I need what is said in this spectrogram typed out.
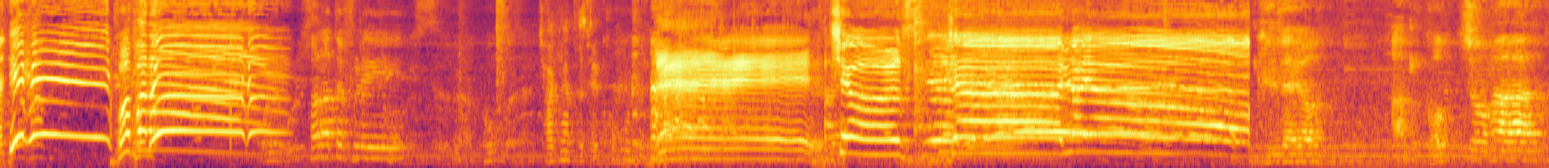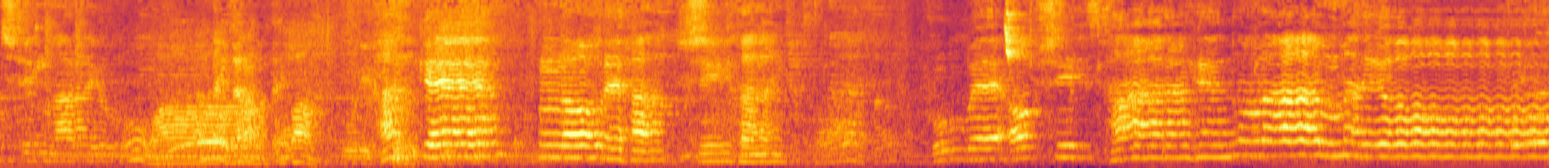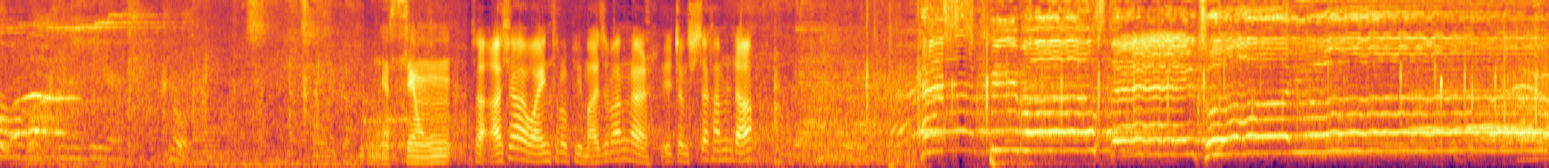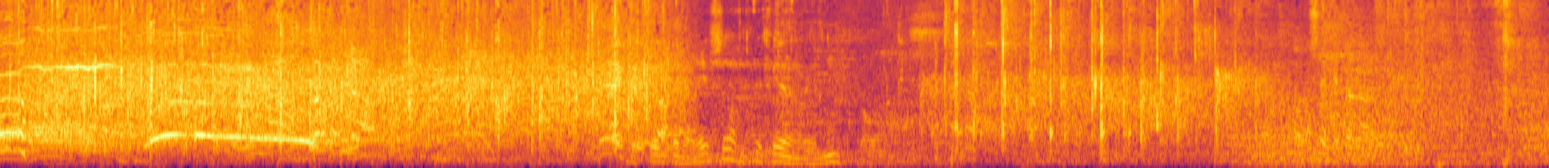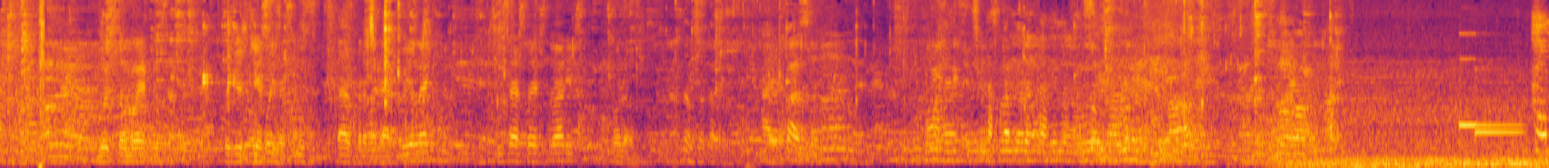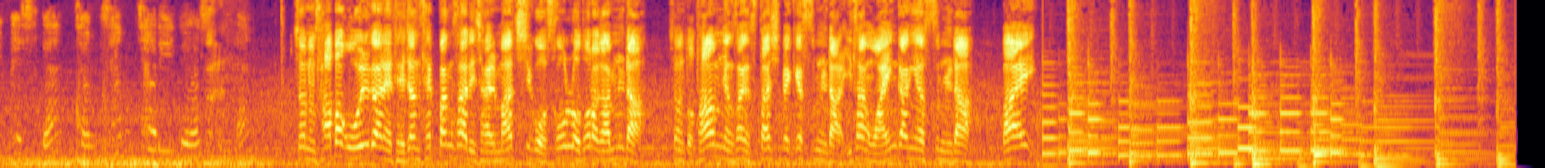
히히. 오빠라. 자기한테 제일 커 보이는 에이. Cheers. 자, 유하여. 그대여 아무 걱정하지 말아요 대단한데? 우리 함께 노래합시다 후회 없이 사랑했노란 말이요 안녕하세요. 자, 아시아 와인 트로피 마지막 날 일정 시작합니다. Happy birthday to 하이패스가 정상 처리되었습니다. 저는 4박 5일간의 대전 색방살이 잘 마치고 서울로 돌아갑니다. 저는 또 다음 영상에서 다시 뵙겠습니다. 이상 와인강이었습니다. 바이.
